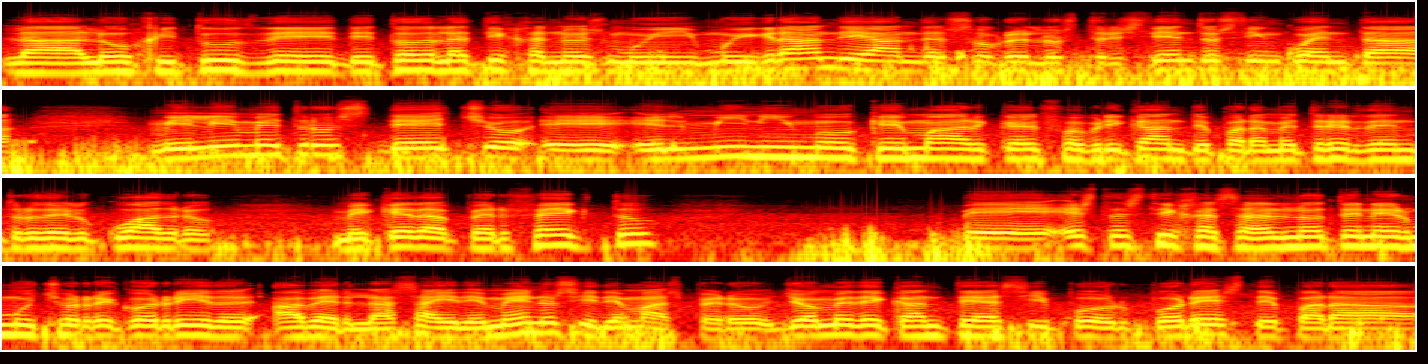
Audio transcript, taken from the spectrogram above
La longitud de, de toda la tija no es muy, muy grande, anda sobre los 350 milímetros. De hecho, eh, el mínimo que marca el fabricante para meter dentro del cuadro me queda perfecto. Eh, estas tijas al no tener mucho recorrido, a ver, las hay de menos y demás, pero yo me decanté así por, por este para,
